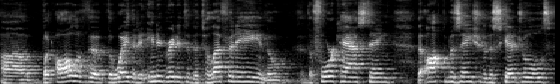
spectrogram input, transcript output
Uh, but all of the, the way that it integrated to the telephony the, the forecasting, the optimization of the schedules,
